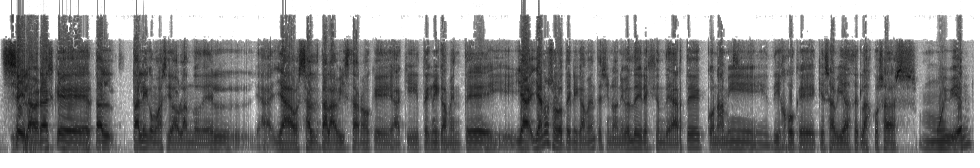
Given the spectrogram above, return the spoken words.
Sí, la verdad es que tal, tal y como has ido hablando de él, ya, salta a la vista, ¿no? Que aquí técnicamente, y ya, ya no solo técnicamente, sino a nivel de dirección de arte, Konami dijo que, que sabía hacer las cosas muy bien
